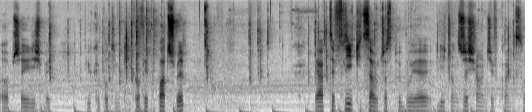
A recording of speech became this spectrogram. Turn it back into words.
Dobra, przejęliśmy piłkę po tym kickoffie, popatrzmy. Ja te fliki cały czas próbuję, licząc, że siądzie w końcu.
